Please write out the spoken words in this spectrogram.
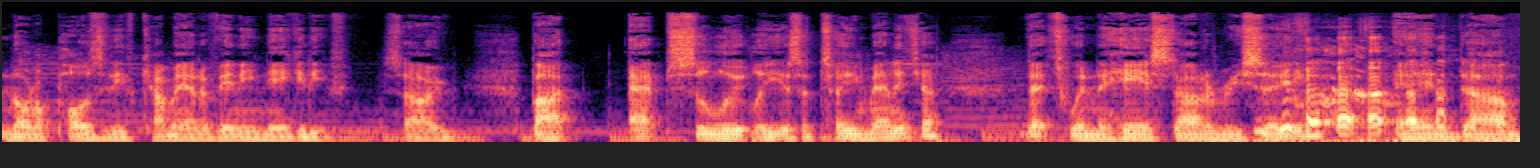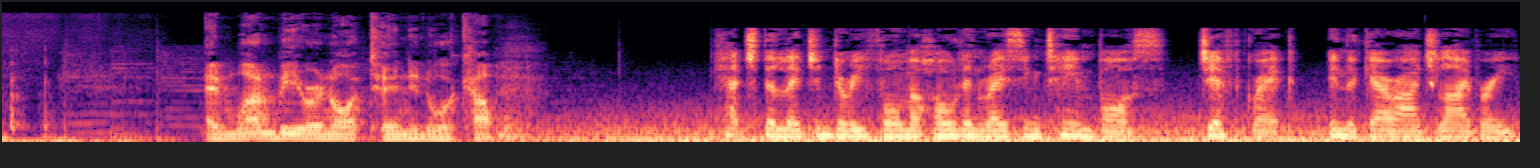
not a positive come out of any negative. So, but absolutely as a team manager. That's when the hair started receding, and um, and one beer a night turned into a couple. Catch the legendary former Holden Racing team boss Jeff Grech in the Garage Library.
